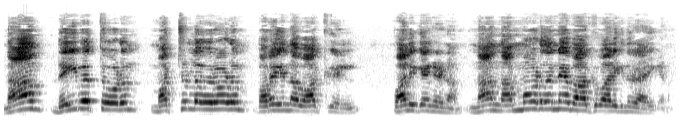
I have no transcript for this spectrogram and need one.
നാം ദൈവത്തോടും മറ്റുള്ളവരോടും പറയുന്ന വാക്കുകൾ പാലിക്കാൻ കഴിയണം. നാം നമ്മോട് തന്നെ വാക്ക് പാലിക്കുന്നവരായിരിക്കണം?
